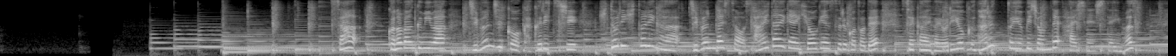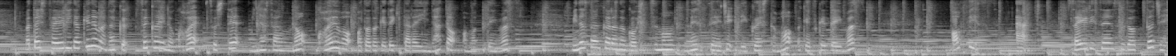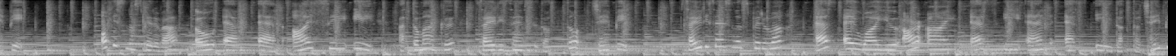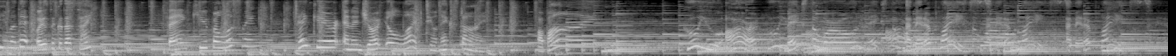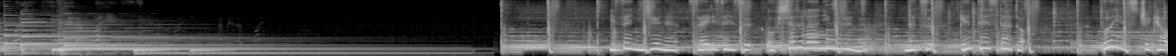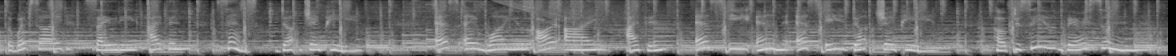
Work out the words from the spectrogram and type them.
さあこの番組は自分軸を確立し一人一人が自分らしさを最大限表現することで世界がより良くなるというビジョンで配信しています。私さゆりだけではなく世界の声そして皆さんの声をお届けできたらいいなと思っています。皆さんからのご質問メッセージリクエストも受け付けています。office at さゆりセンス .jp オフィスのスペルは OFFICE アットマークさゆりセンス .jp さゆりセンスのスペルは sayurisense.jp までお寄せください Thank you for listening Take care and enjoy your life till next time Bye bye Who you are makes the world a better place a better place a better place 2020年さゆりセンスオフィシャルラーニングルーム夏限定スタート Please check out the website sayuri-sense.jp s-a-y-u-r-i-sense.jp Hope to see you very soon.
